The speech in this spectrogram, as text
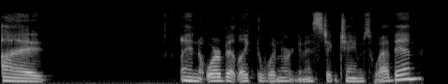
uh an orbit like the one we're going to stick James Webb in,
